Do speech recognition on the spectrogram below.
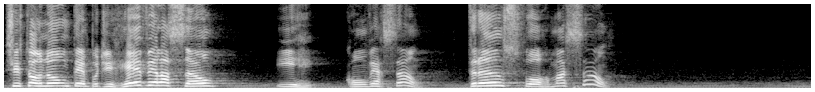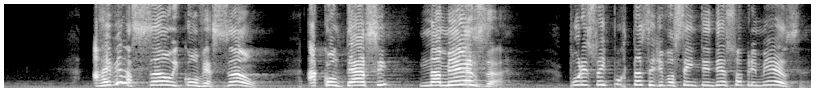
se tornou um tempo de revelação e conversão, transformação. A revelação e conversão acontece na mesa. Por isso a importância de você entender sobre mesa.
